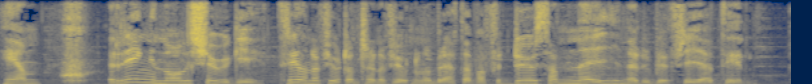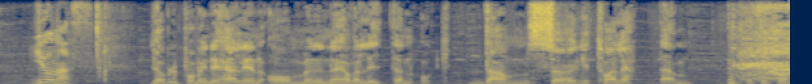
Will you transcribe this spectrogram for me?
hem. Ring 020-314 314 och berätta varför du sa nej när du blev friad till. Jonas, Jag blev påmind i helgen om när jag var liten och dammsög toaletten. Och det kom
